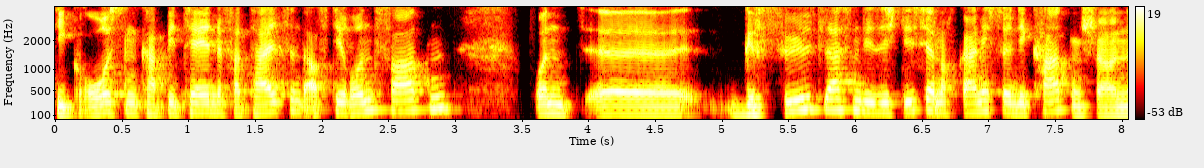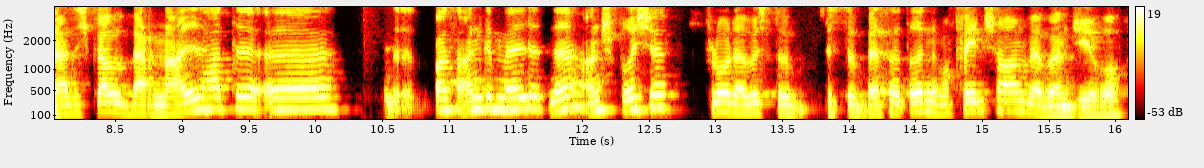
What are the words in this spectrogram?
die großen Kapitäne verteilt sind auf die Rundfahrten. Und äh, gefühlt lassen die sich dies Jahr noch gar nicht so in die Karten schauen. Also ich glaube, Bernal hatte äh, was angemeldet, ne? Ansprüche. Flo, da bist du, bist du besser drin. Auf wen schauen wir beim Giro?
